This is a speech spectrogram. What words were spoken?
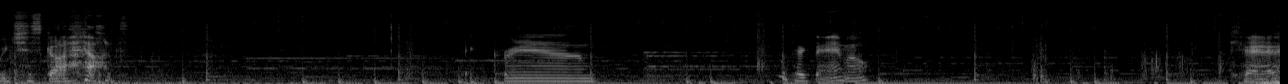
we just got out. Take the ammo. Okay.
